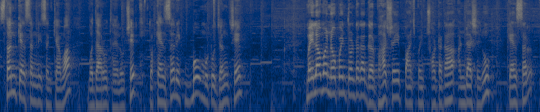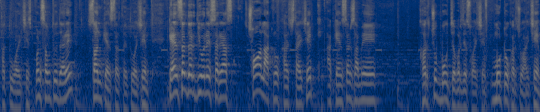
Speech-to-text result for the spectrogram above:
સ્તન કેન્સરની સંખ્યામાં વધારો થયેલો છે. તો કેન્સર એક બહુ મોટો જંગ છે. મહિલાઓમાં નવ પોઈન્ટ ત્રણ ટકા ગર્ભાશય, પાંચ પોઈન્ટ છ ટકા અંડાશયનું કેન્સર થતું હોય છે. પણ સૌથી વધારે સ્તન કેન્સર થતું હોય છે. કેન્સર દર્દીઓને સરેરાશ છ લાખનો ખર્ચ થાય છે. આ કેન્સર સામે ખર્ચો બહુ જબરજસ્ત હોય છે, મોટો ખર્ચો હોય છે.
